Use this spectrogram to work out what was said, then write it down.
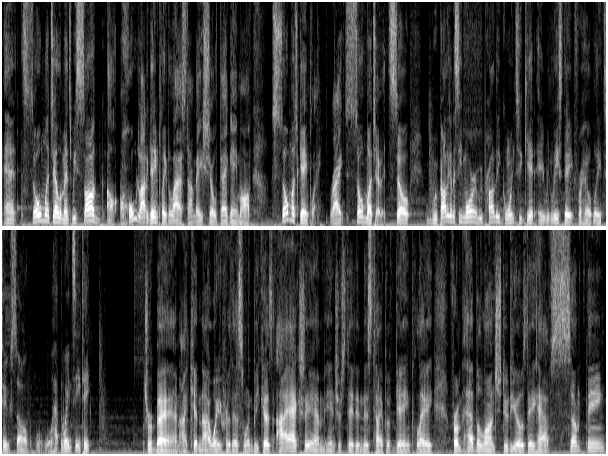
and so much elements. We saw a, a whole lot of gameplay the last time they showed that game off. So much gameplay, right? So much of it. So we're probably going to see more, and we're probably going to get a release date for Hellblade 2. So we'll have to wait and see, T. Traban. I cannot wait for this one because I actually am interested in this type of gameplay from Avalanche Studios. They have something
